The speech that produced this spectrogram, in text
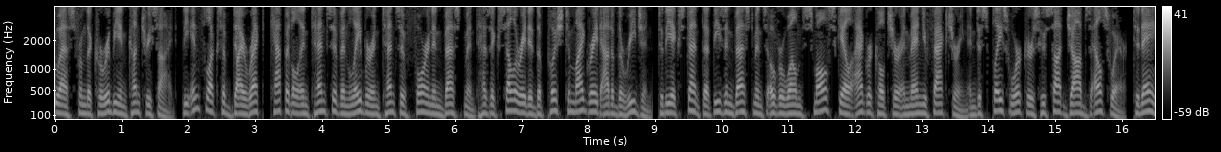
U.S. from the Caribbean countryside. The influx of direct, capital intensive, and labor intensive foreign investment has accelerated the push to migrate out of the region, to the extent that these investments overwhelmed small scale agriculture and manufacturing and displace workers who sought jobs elsewhere elsewhere. Today,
